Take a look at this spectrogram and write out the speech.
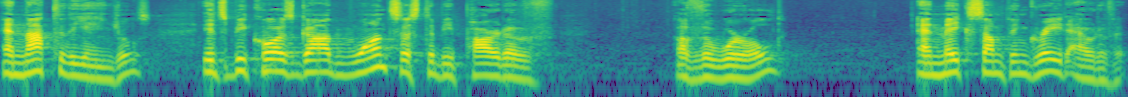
and not to the angels. It's because God wants us to be part of, of the world and make something great out of it.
